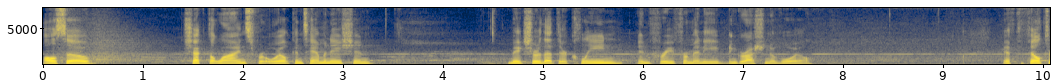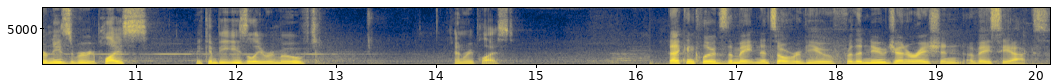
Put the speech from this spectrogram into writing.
Also, check the lines for oil contamination. Make sure that they're clean and free from any ingression of oil. If the filter needs to be replaced, it can be easily removed and replaced. That concludes the maintenance overview for the new generation of ACX.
